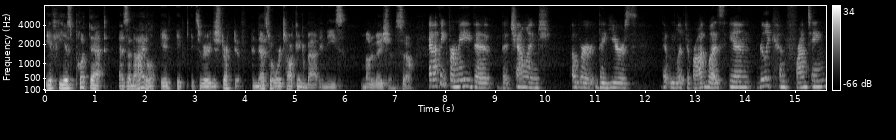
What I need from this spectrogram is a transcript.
if he has put that as an idol, it, it it's very destructive. And that's what we're talking about in these motivations. So And I think for me, the the challenge over the years that we lived abroad was in really confronting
